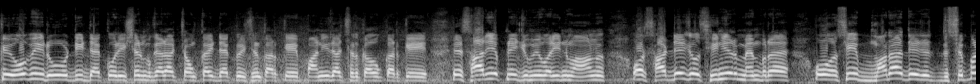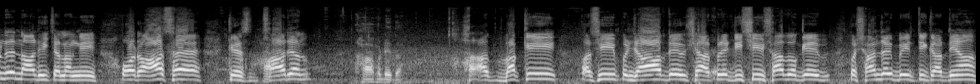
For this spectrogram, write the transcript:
ਕਿ ਉਹ ਵੀ ਰੋਡ ਦੀ ਡੈਕੋਰੇਸ਼ਨ ਵਗੈਰਾ ਚੌਂਕਾਂ ਦੀ ਡੈਕੋਰੇਸ਼ਨ ਕਰਕੇ ਪਾਣੀ ਦਾ ਛਿੜਕਾਓ ਕਰਕੇ ਇਹ ਸਾਰੀ ਆਪਣੀ ਜ਼ਿੰਮੇਵਾਰੀ ਨਿਭਾਉਣ। ਔਰ ਸਾਡੇ ਜੋ ਸੀਨੀਅਰ ਮੈਂਬਰ ਹੈ ਉਹ ਅਸੀਂ ਮਹਾਰਾਜ ਦੇ ਡਿਸਪਲਿਨ ਦੇ ਨਾਲ ਹੀ ਚੱਲਾਂਗੇ। ਔਰ ਆਸ ਹੈ ਕਿ ਸਾਰਿਆਂ ਨੂੰ ਹਾਫ ਡੇ ਦਾ। ਹਾਂ, ਬਾਕੀ ਅਸੀਂ ਪੰਜਾਬ ਦੇ ਹੁਸ਼ਿਆਰਪੁਰ ਦੇ ਡੀਸੀ ਸਾਹਿਬ ਅੱਗੇ ਪ੍ਰਸ਼ਾਸਨਕ ਬੇਨਤੀ ਕਰਦੇ ਹਾਂ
